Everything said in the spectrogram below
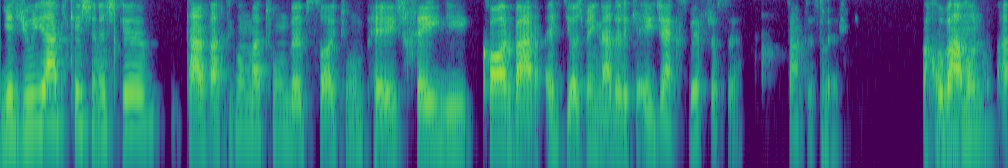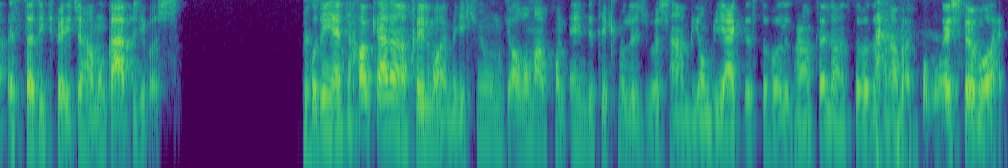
یه جوری اپلیکیشنش که طرف وقتی که اومد تو اون وبسایت اون page خیلی کاربر احتیاج به این نداره که ایجکس بفرسته سمت سرور خب همون static page همون قبلی باشه خود این انتخاب کردن خیلی مهمه. یکی میگه که آقا من می‌خوام end technology باشم بیام React استفاده کنم فلان استفاده کنم و خب اون اشتباهه.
